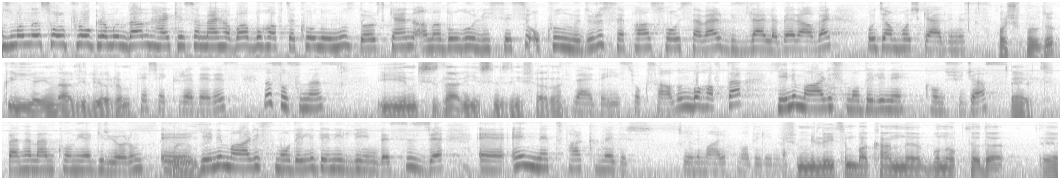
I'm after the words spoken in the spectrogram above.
Uzmanına Sor programından herkese merhaba. Bu hafta konuğumuz Dörtgen Anadolu Lisesi Okul Müdürü Sefa Soysever bizlerle beraber. Hocam hoş geldiniz. Hoş bulduk. İyi yayınlar diliyorum. Teşekkür ederiz. Nasılsınız? İyiyim. Sizler de iyisiniz inşallah. Bizler de iyiyiz. Çok sağ olun. Bu hafta yeni marif modelini konuşacağız. Evet. Ben hemen konuya giriyorum. Ee, yeni marif modeli denildiğinde sizce e, en net fark nedir yeni marif modelinde? Şimdi Milli Eğitim Bakanlığı bu noktada e,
